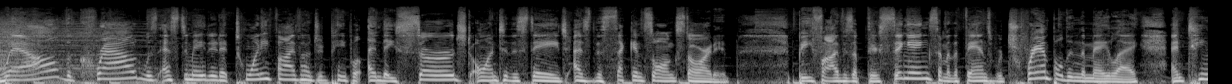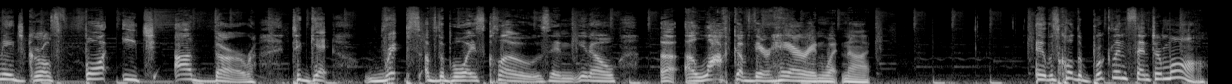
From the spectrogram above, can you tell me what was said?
Well, the crowd was estimated at 2,500 people and they surged onto the stage as the second song started. B5 is up there singing. Some of the fans were trampled in the melee and teenage girls fought each other to get rips of the boys' clothes and, you know, a, a lock of their hair and whatnot. It was called the Brooklyn Center Mall.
